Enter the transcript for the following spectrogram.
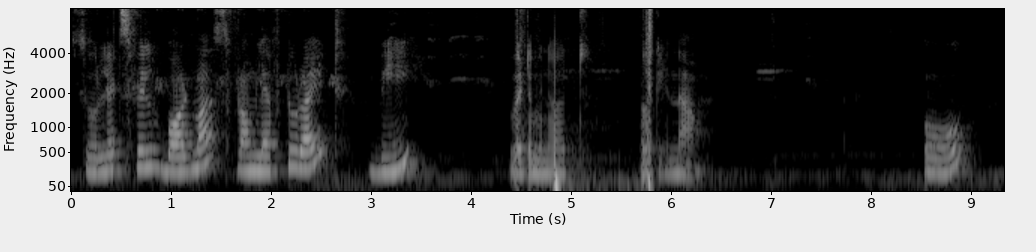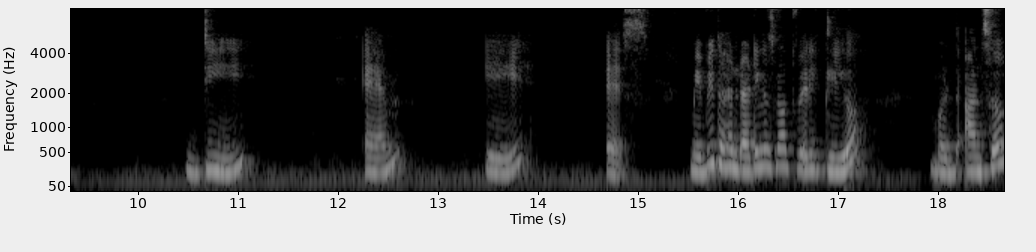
So let's fill BODMAS from left to right. B. Wait a minute. Okay, now. O. D. M. A. S. Maybe the handwriting is not very clear. But the answer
